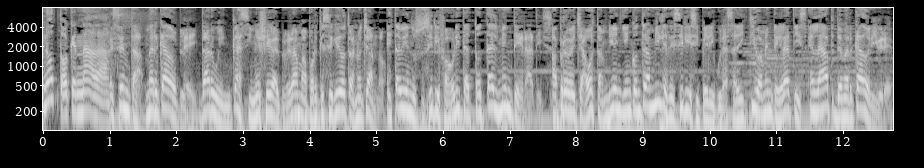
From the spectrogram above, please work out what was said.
No toquen nada. Presenta Mercado Play. Darwin casi no llega al programa porque se quedó trasnochando. Está viendo su serie favorita totalmente gratis. Aprovecha vos también y encontrá miles de series y películas adictivamente gratis en la app de Mercado Libre.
